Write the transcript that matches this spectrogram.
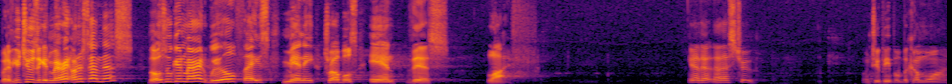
But if you choose to get married, understand this. Those who get married will face many troubles in this life. Yeah, that, that's true. When two people become one,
